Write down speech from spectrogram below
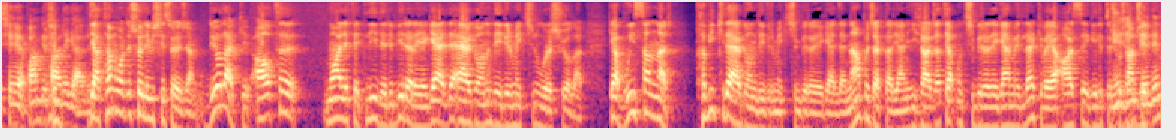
şey yapan bir hale geldi. Ya tam orada şöyle bir şey söyleyeceğim. Diyorlar ki 6 muhalefet lideri bir araya geldi Erdoğan'ı devirmek için uğraşıyorlar. Ya bu insanlar Tabii ki de Erdoğan'ı devirmek için bir araya geldiler. Ne yapacaklar? Yani ihracat yapmak için bir araya gelmediler ki veya arsaya gelip de şuradan şey bir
